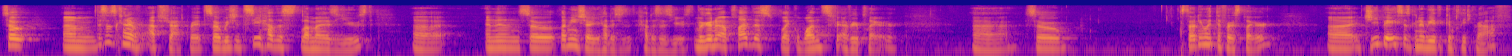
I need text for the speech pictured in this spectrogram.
So um, this is kind of abstract, right? So we should see how this lemma is used. Uh, and then, so let me show you how this, how this is used. We're going to apply this like once for every player. Uh, so starting with the first player, uh, G base is going to be the complete graph,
